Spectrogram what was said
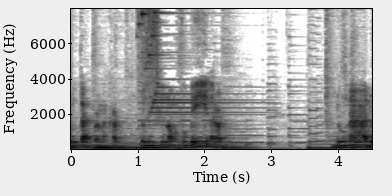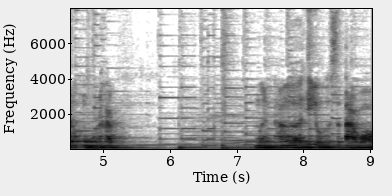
รู้จักกันนะครับ ตัวนี้ชื่อน้องเฟอร์บี้นะครับ ดูหน้าดูหูนะครับ เหมือนเออที่อยู่สตาร์วอล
